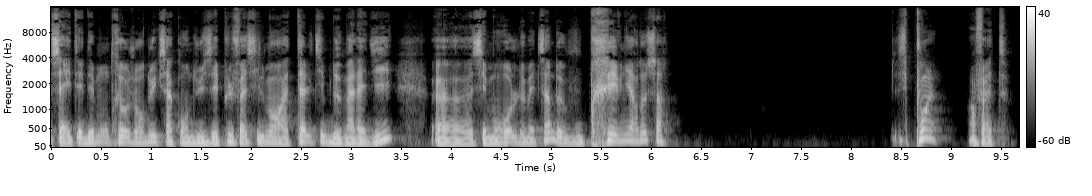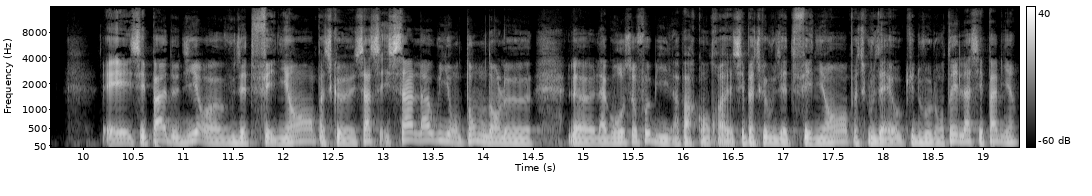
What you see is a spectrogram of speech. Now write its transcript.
ça a été démontré aujourd'hui que ça conduisait plus facilement à tel type de maladie. c'est mon rôle de médecin de vous prévenir de ça. Point, en fait. Et c'est pas de dire euh, vous êtes feignant parce que ça c'est ça là oui on tombe dans le, la grossophobie là par contre. C'est parce que vous êtes feignant parce que vous avez aucune volonté. Là c'est pas bien.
